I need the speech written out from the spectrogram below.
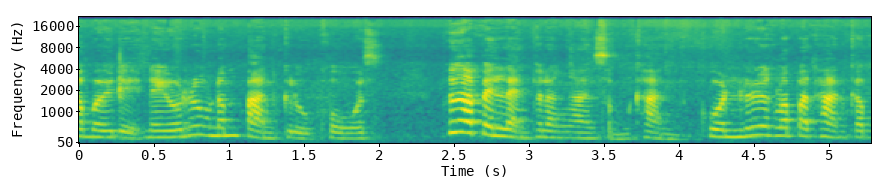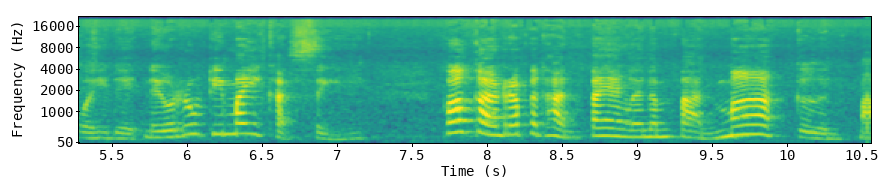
คาร์โบไฮเดรตในรูปน้ำตาลกลูโคสเพื่อเป็นแหล่งพลังงานสำคัญ ควรเลือกรับประทานคาร์โบไฮเดรตในรูปที่ไม่ขัดสี เพราะการรับประทานแป้งและน้ำตาลมากเกินไป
